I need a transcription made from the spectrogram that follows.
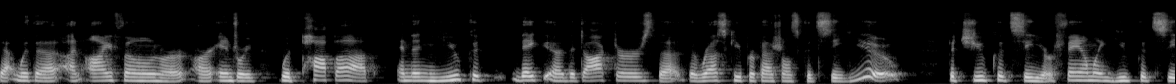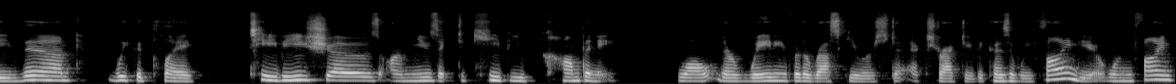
that with a, an iPhone or, or Android would pop up, and then you could, they, uh, the doctors, the, the rescue professionals could see you, but you could see your family, you could see them we could play TV shows or music to keep you company while they're waiting for the rescuers to extract you. Because if we find you, when we find,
